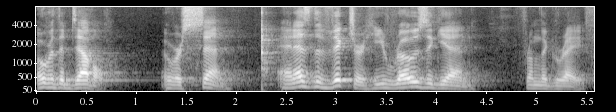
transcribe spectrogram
over the devil, over sin. And as the victor, he rose again from the grave.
